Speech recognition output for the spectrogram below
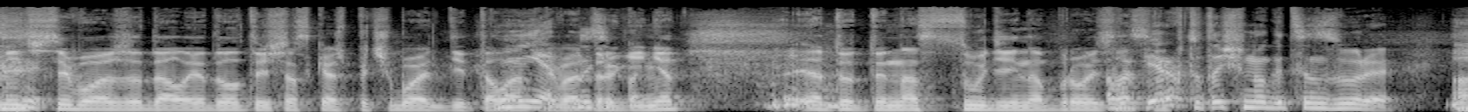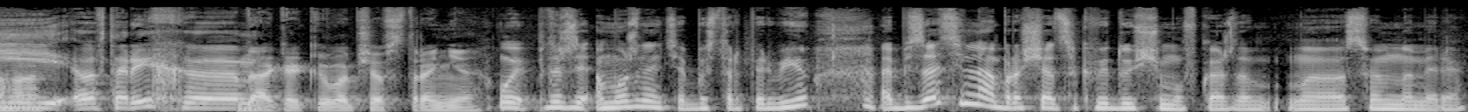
меньше всего ожидал. Я думал, ты сейчас скажешь, почему одни талантливые, ну, а другие типа- нет. А тут ты нас судей набросился. Во-первых, тут очень много цензуры. Ага. И во-вторых... э, Да, как и вообще в стране. Ой, подожди, а можно я тебя быстро перебью? Обязательно обращаться к ведущему в каждом э, своем номере?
